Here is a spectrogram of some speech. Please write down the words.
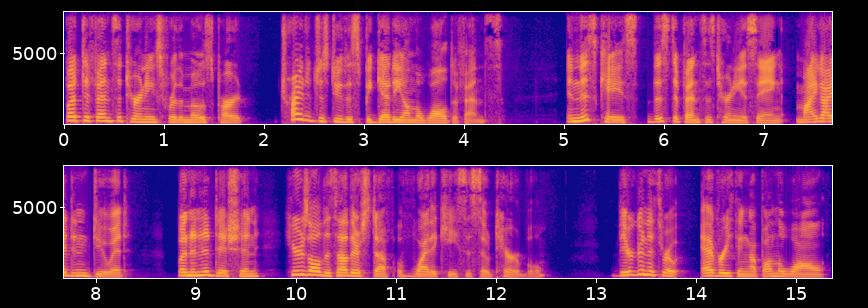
But defense attorneys, for the most part, try to just do the spaghetti on the wall defense. In this case, this defense attorney is saying, My guy didn't do it, but in addition, here's all this other stuff of why the case is so terrible. They're going to throw everything up on the wall,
